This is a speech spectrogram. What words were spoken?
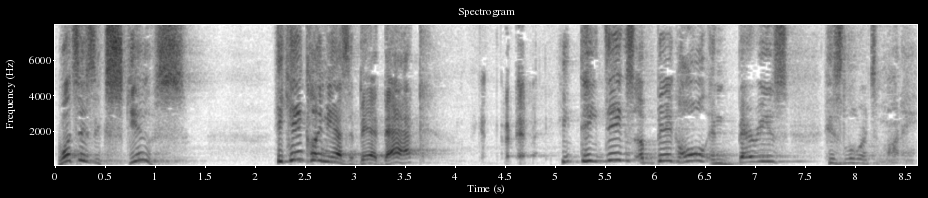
What's his excuse? He can't claim he has a bad back. He, he digs a big hole and buries his Lord's money.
